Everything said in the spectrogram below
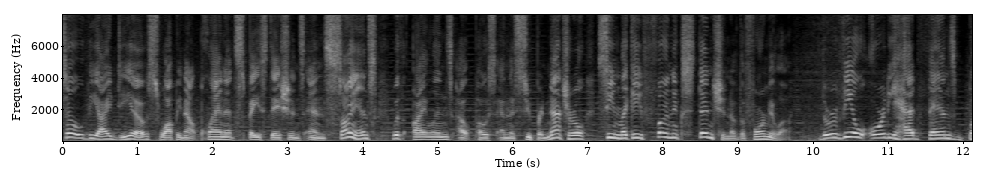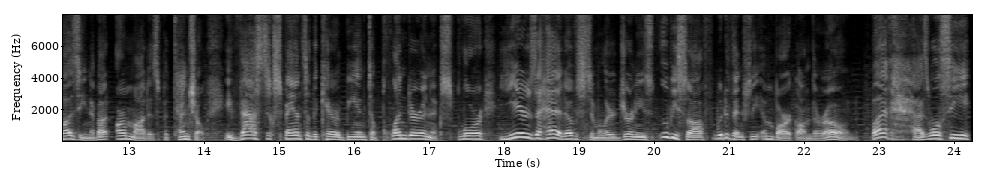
so the idea of swapping out planets, space stations, and science with islands, outposts, and the supernatural seemed like a fun extension of the formula. The reveal already had fans buzzing about Armada's potential, a vast expanse of the Caribbean to plunder and explore years ahead of similar journeys Ubisoft would eventually embark on their own. But, as we'll see,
